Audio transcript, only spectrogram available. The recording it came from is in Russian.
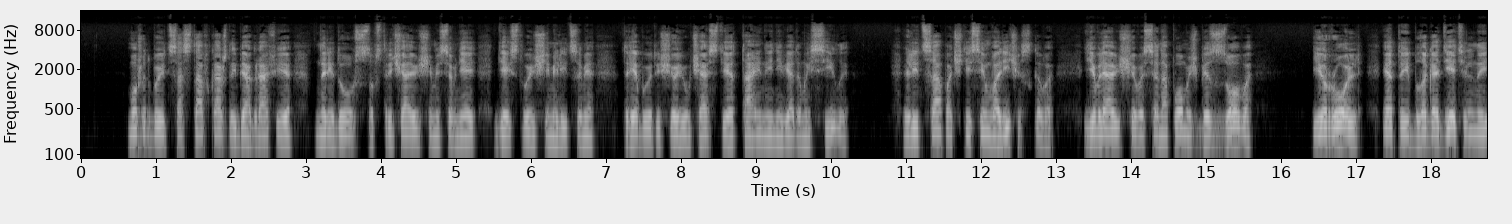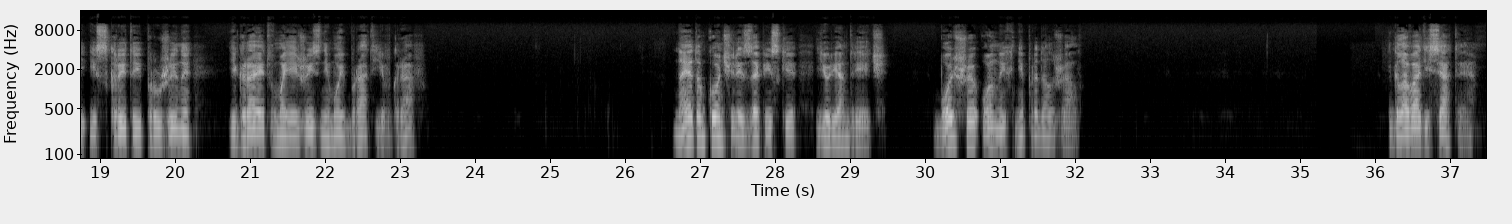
Может быть, состав каждой биографии, наряду со встречающимися в ней действующими лицами, требует еще и участия тайной неведомой силы? Лица почти символического, являющегося на помощь без зова, и роль этой благодетельной и скрытой пружины играет в моей жизни мой брат Евграф. На этом кончились записки Юрия Андреевича. Больше он их не продолжал. Глава десятая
